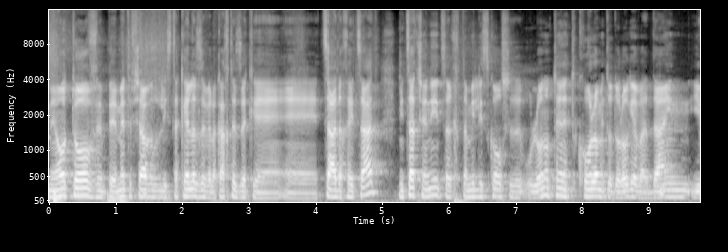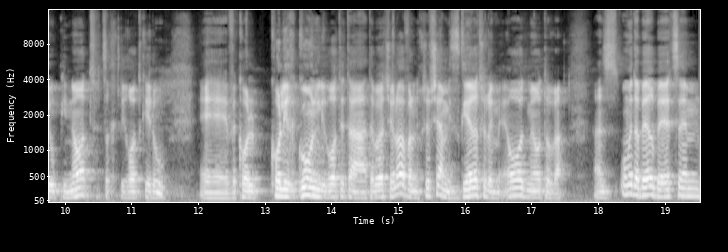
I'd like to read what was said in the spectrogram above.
מאוד טוב ובאמת אפשר להסתכל על זה ולקחת את זה כצעד אחרי צעד. מצד שני צריך תמיד לזכור שהוא לא נותן את כל המתודולוגיה ועדיין יהיו פינות, צריך לראות כאילו וכל ארגון לראות את הבעיות שלו, אבל אני חושב שהמסגרת שלו היא מאוד מאוד טובה. אז הוא מדבר בעצם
